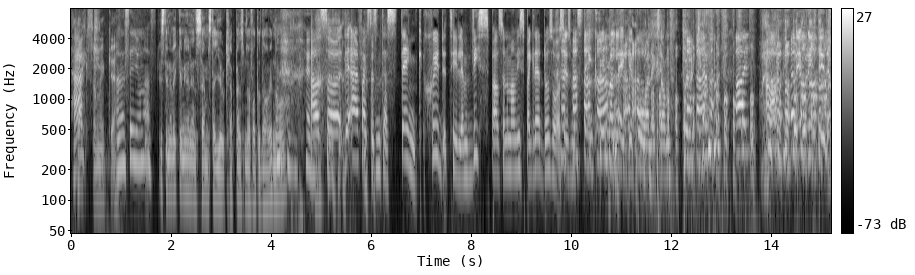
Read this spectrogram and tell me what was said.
Tack så mycket. Ja, säger Jonas. Kristina, vilken är den sämsta julklappen som du har fått av David någon? Alltså det är faktiskt ett sånt här stänkskydd till en visp. Alltså när man vispar grädde och så. Så är det som ett stänkskydd man lägger på liksom purken. Aj. Ja, det är på riktigt.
